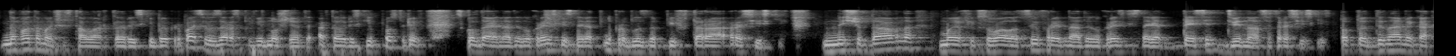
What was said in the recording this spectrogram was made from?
набагато менше стало артилерійських боєприпасів. Зараз співвідношення артилерійських пострілів складає на один український снаряд ну приблизно півтора російських. Нещодавно ми фіксували цифри на один український снаряд 10-12 російських. Тобто динаміка,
